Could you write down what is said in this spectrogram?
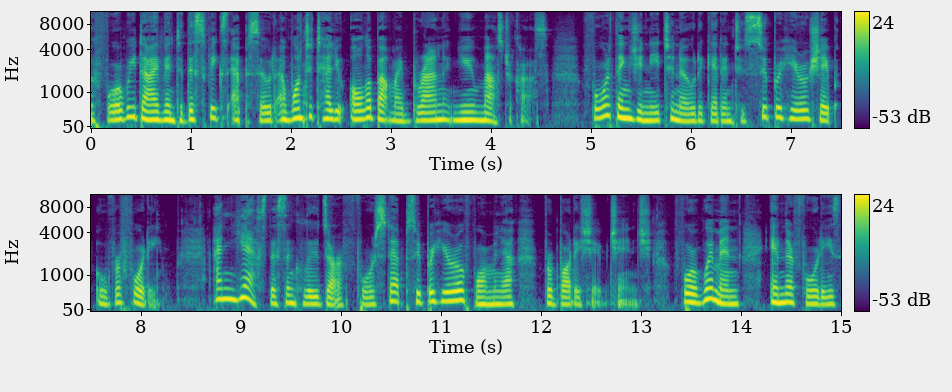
Before we dive into this week's episode, I want to tell you all about my brand new masterclass Four Things You Need to Know to Get into Superhero Shape Over 40. And yes, this includes our four step superhero formula for body shape change for women in their 40s,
